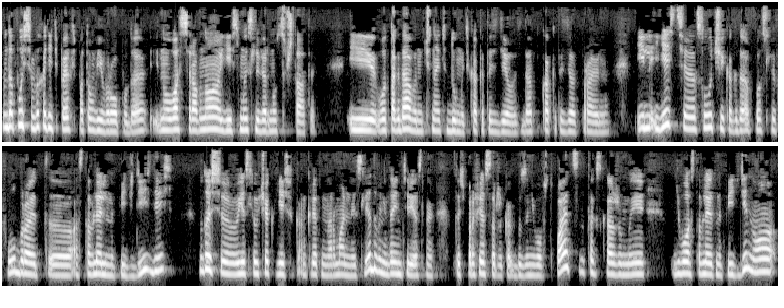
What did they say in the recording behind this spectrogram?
ну, допустим, вы хотите поехать потом в Европу, да, но у вас все равно есть мысли вернуться в Штаты. И вот тогда вы начинаете думать, как это сделать, да, как это сделать правильно. Или есть э, случаи, когда после Фулбрайт э, оставляли на PhD здесь, ну, то есть, э, если у человека есть конкретно нормальные исследования, да, интересные, то есть профессор же как бы за него вступается, так скажем, и его оставляют на PhD, но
